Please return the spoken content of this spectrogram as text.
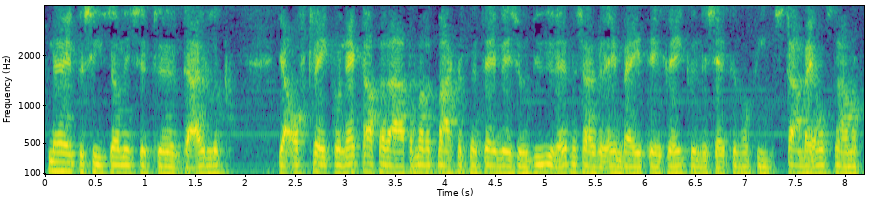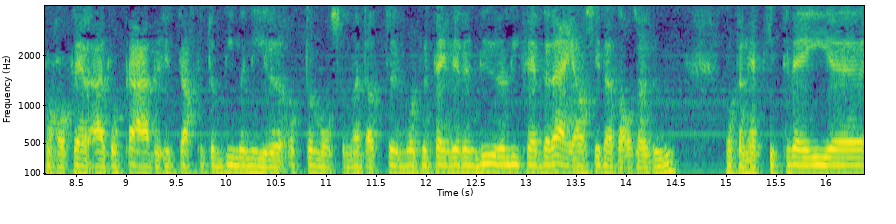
Nee, precies, dan is het uh, duidelijk. Ja, of twee Connect-apparaten, maar dat maakt het meteen weer zo duur. Hè? Dan zou er één bij je tv kunnen zetten, want die staan bij ons namelijk nogal ver uit elkaar. Dus ik dacht het op die manier op te lossen. Maar dat uh, wordt meteen weer een dure liefhebberij als je dat al zou doen. Want dan heb je twee uh,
